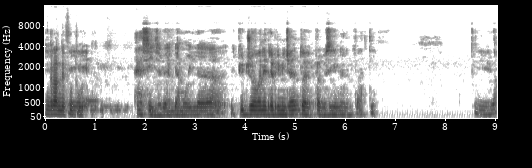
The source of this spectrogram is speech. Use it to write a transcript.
Un grande futuro. E- eh sì, cioè, abbiamo il, il più giovane tra i primi 100 è proprio Sinner, infatti. E no,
